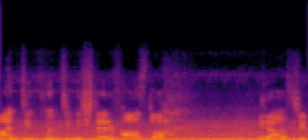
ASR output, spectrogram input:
antin kuntin işleri fazla. Birazcık.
